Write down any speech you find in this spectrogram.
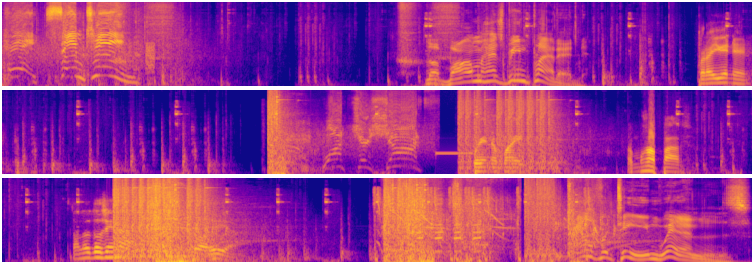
Hey, same team! The bomb has been planted. Por ahí viene. Watch your shot! Buena, Mike. Vamos a paz. Están los dos en A. Todavía. Alpha team wins.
